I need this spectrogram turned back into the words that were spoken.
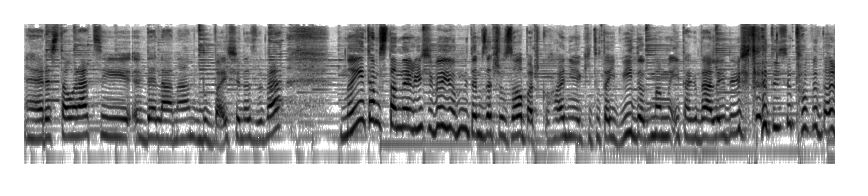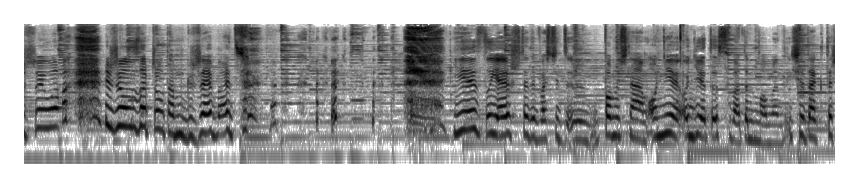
e, restauracji Delana, Dubaj się nazywa. No i tam stanęliśmy i on mi tam zaczął, zobacz kochanie, jaki tutaj widok mamy i tak dalej. No i wtedy się to wydarzyło, że on zaczął tam grzebać. Jezu, ja już wtedy właśnie y, pomyślałam, o nie, o nie, to jest chyba ten moment. I się tak też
